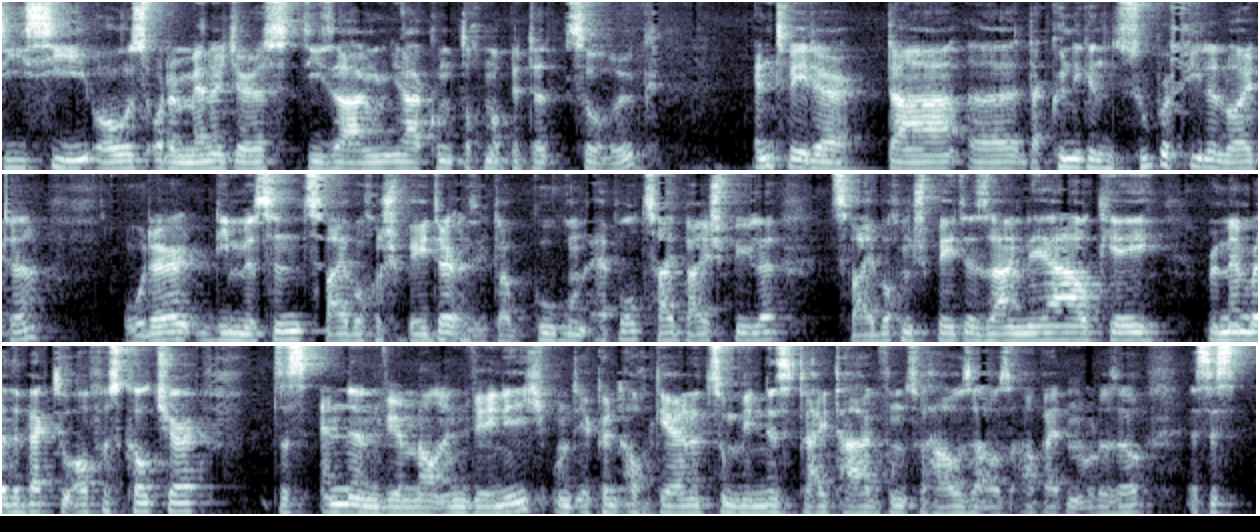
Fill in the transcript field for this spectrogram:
die CEOs oder Managers, die sagen, ja, kommt doch mal bitte zurück. Entweder da, äh, da kündigen super viele Leute oder die müssen zwei Wochen später, also ich glaube Google und Apple, zwei Beispiele, zwei Wochen später sagen, ja, okay, remember the back to office culture, das ändern wir mal ein wenig und ihr könnt auch gerne zumindest drei Tage von zu Hause aus arbeiten oder so. Es ist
